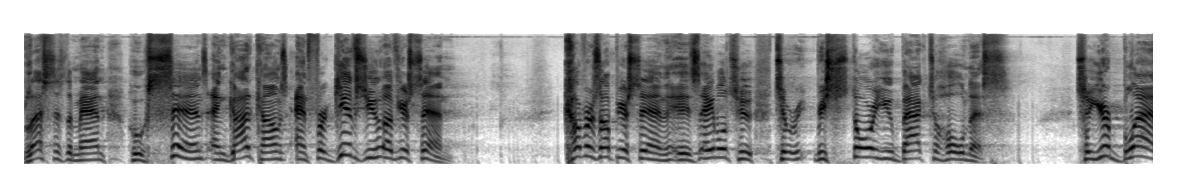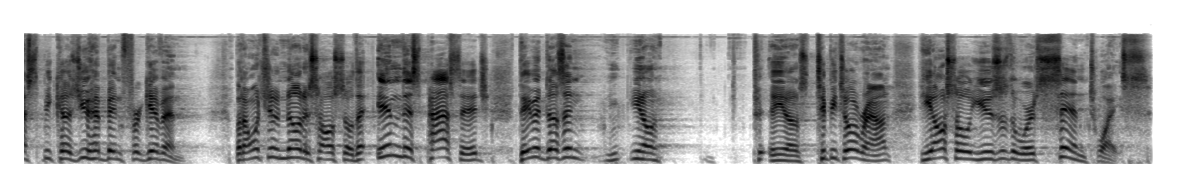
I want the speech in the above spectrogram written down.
blessed is the man who sins and God comes and forgives you of your sin, covers up your sin, is able to, to re- restore you back to wholeness. So you're blessed because you have been forgiven. But I want you to notice also that in this passage, David doesn't, you know, you know, tippy toe around. He also uses the word sin twice.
